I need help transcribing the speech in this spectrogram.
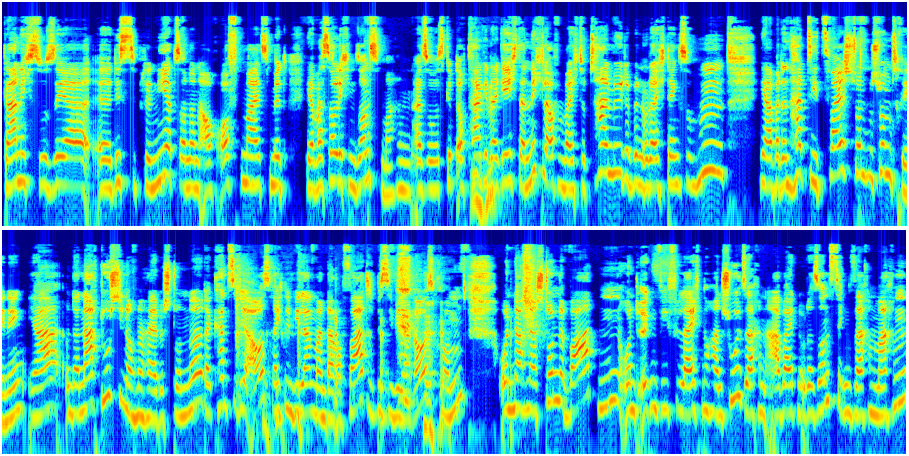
gar nicht so sehr äh, diszipliniert, sondern auch oftmals mit, ja, was soll ich denn sonst machen? Also es gibt auch Tage, mhm. da gehe ich dann nicht laufen, weil ich total müde bin oder ich denke so, hm, ja, aber dann hat sie zwei Stunden Schwimmtraining, ja, und danach duscht sie noch eine halbe Stunde. Da kannst du dir ausrechnen, wie lange man darauf wartet, bis sie wieder rauskommt. Und nach einer Stunde warten und irgendwie vielleicht noch an Schulsachen arbeiten oder sonstigen Sachen machen,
